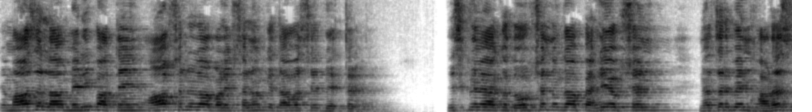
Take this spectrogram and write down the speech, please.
कि माजल्ला मेरी बातें आप सल्लल्लाहु अलैहि वसल्लम की दावत से बेहतर हैं। इसके लिए मैं आपको दो ऑप्शन दूँगा। पहले ऑप्शन, नज़र बिन हारस।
